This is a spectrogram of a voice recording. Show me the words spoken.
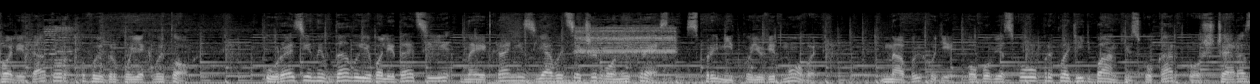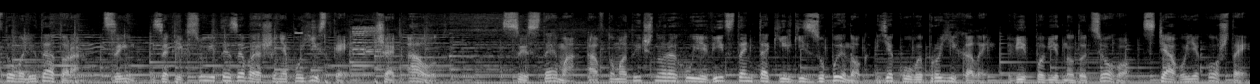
Валідатор видрукує квиток. У разі невдалої валідації на екрані з'явиться червоний хрест з приміткою відмови. На виході обов'язково прикладіть банківську картку ще раз до валідатора. Цим зафіксуєте завершення поїздки чек-аут. Система автоматично рахує відстань та кількість зупинок, яку ви проїхали. Відповідно до цього стягує кошти.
